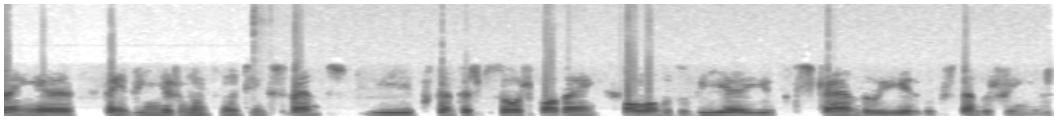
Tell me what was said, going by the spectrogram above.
tem, eh, tem vinhos muito, muito interessantes e, portanto, as pessoas podem, ao longo do dia, ir pescando e ir degustando os vinhos.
